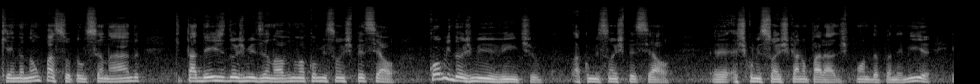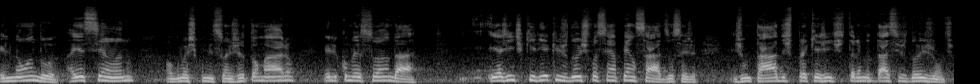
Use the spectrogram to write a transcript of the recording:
que ainda não passou pelo Senado, que está desde 2019 numa comissão especial. Como em 2020 a comissão especial, eh, as comissões ficaram paradas por conta da pandemia, ele não andou. Aí esse ano, algumas comissões retomaram, ele começou a andar. E a gente queria que os dois fossem apensados, ou seja, juntados para que a gente tramitasse os dois juntos.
